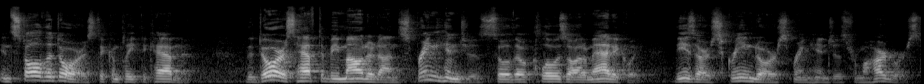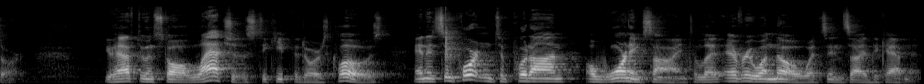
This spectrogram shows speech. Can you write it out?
install the doors to complete the cabinet. The doors have to be mounted on spring hinges so they'll close automatically. These are screen door spring hinges from a hardware store. You have to install latches to keep the doors closed, and it's important to put on a warning sign to let everyone know what's inside the cabinet.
